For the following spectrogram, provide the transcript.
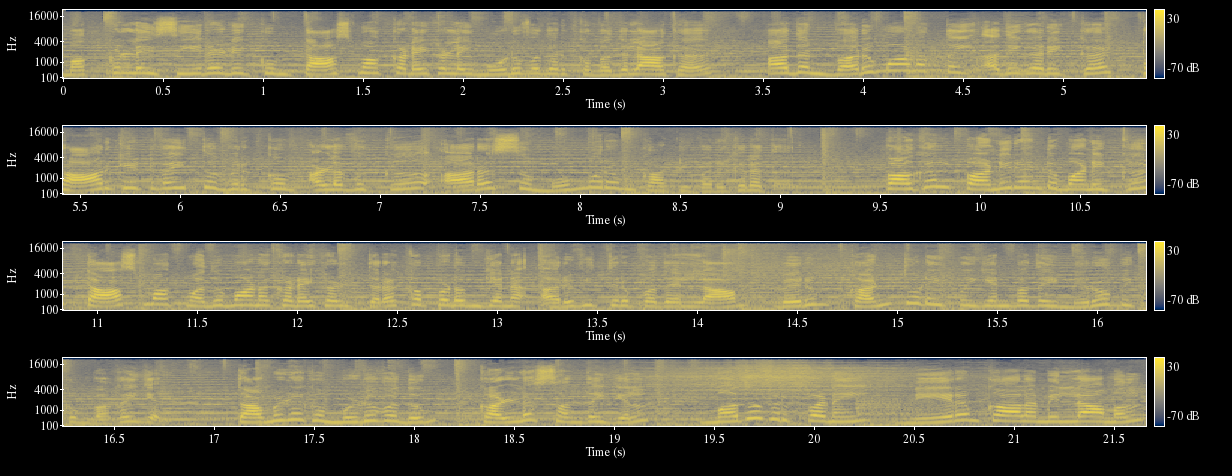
மக்களை சீரழிக்கும் டாஸ்மாக் கடைகளை மூடுவதற்கு பதிலாக அதன் வருமானத்தை அதிகரிக்க டார்கெட் வைத்து விற்கும் அளவுக்கு அரசு மும்முரம் காட்டி வருகிறது. பகல் பனிரெண்டு மணிக்கு டாஸ்மாக் மதுபான கடைகள் திறக்கப்படும் என அறிவித்திருப்பதெல்லாம் வெறும் கண் துடைப்பு என்பதை நிரூபிக்கும் வகையில் தமிழகம் முழுவதும் கள்ள சந்தையில் மது விற்பனை நேரம் காலமில்லாமல்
